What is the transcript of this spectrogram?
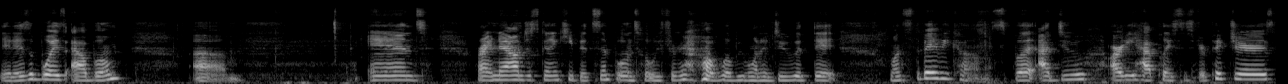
it is a boys album. Um, and right now I'm just going to keep it simple until we figure out what we want to do with it once the baby comes. But I do already have places for pictures.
